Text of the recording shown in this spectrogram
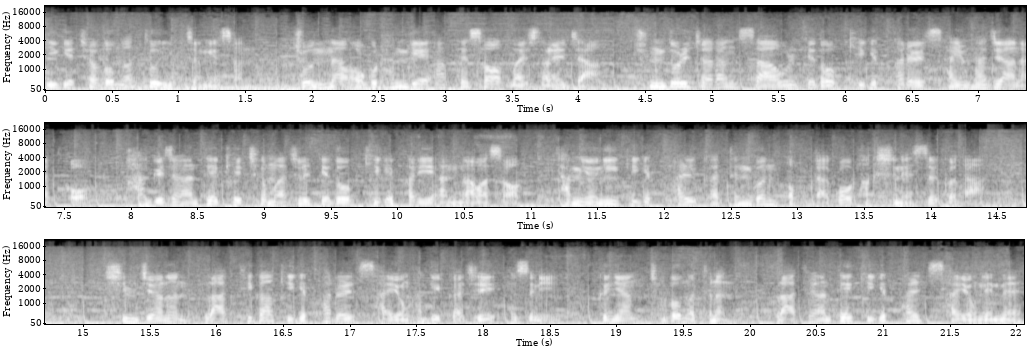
이게 저거너트 입장에선 존나 억울한 게 앞에서 말살자, 충돌자랑 싸울 때도 기계팔을 사용하지 않았고 파괴자한테 개쳐 맞을 때도 기계팔이 안 나와서 당연히 기계팔 같은 건 없다고 확신했을 거다. 심지어는 라티가 기계팔을 사용하기까지 했으니 그냥 저거너트는 라티한테 기계팔 사용했네.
